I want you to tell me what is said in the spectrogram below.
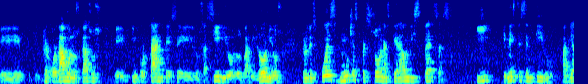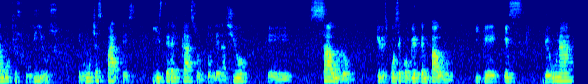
Eh, recordamos los casos eh, importantes, eh, los asirios, los babilonios, pero después muchas personas quedaron dispersas y en este sentido había muchos judíos en muchas partes y este era el caso donde nació eh, Saulo, que después se convierte en Paulo y que es de una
